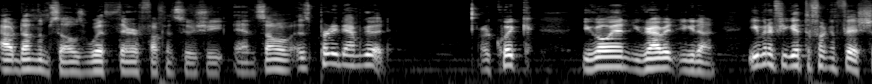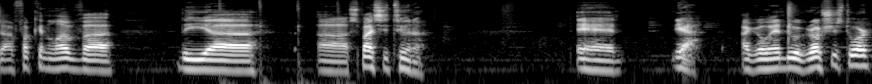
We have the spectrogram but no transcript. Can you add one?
outdone themselves with their fucking sushi, and some of it is pretty damn good. Or quick, you go in, you grab it, you get done. Even if you get the fucking fish, I fucking love uh, the uh, spicy tuna. And yeah, I go into a grocery store,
